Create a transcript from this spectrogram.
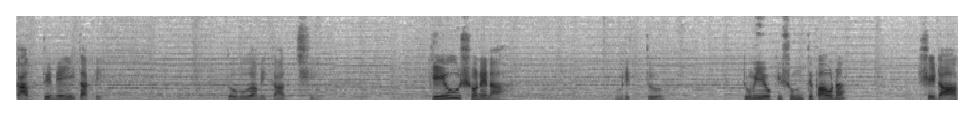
কাঁদতে নেই তাকে। তবু আমি কাঁদছি। কেউ শোনে না। মৃত্যু তুমিও কি শুনতে পাও না? সে ডাক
